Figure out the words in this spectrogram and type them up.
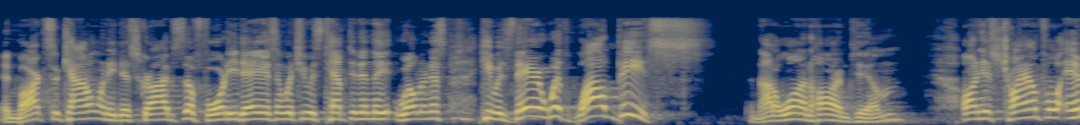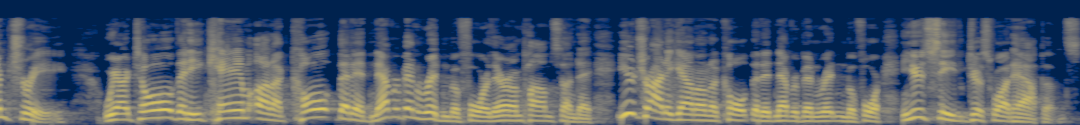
In Mark's account, when he describes the 40 days in which he was tempted in the wilderness, he was there with wild beasts, but not a one harmed him. On his triumphal entry, we are told that he came on a colt that had never been ridden before there on Palm Sunday. You try to get on a colt that had never been ridden before, and you see just what happens.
